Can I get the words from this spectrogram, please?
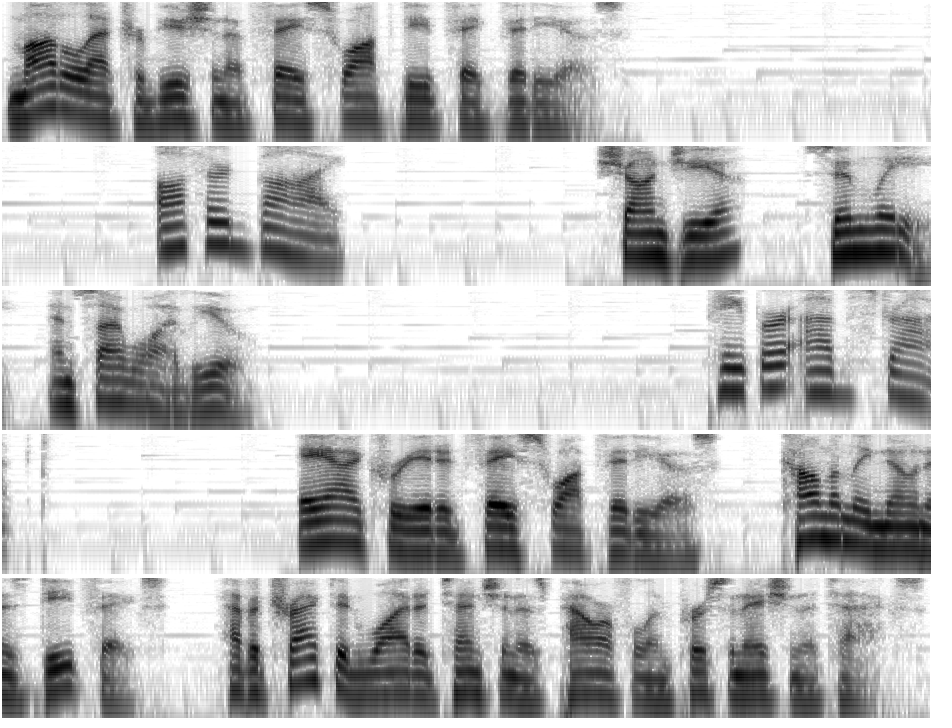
Model attribution of face swap deepfake videos. Authored by Shan Jia, Xin Li, and Siwei Lyu. Paper abstract AI created face swap videos, commonly known as deepfakes, have attracted wide attention as powerful impersonation attacks.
